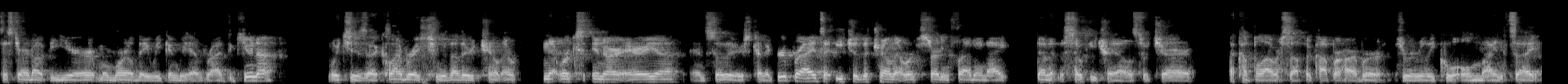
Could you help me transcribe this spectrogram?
to start out the year, Memorial Day weekend, we have Ride the Keweenaw, which is a collaboration with other trail networks in our area. And so there's kind of group rides at each of the trail networks starting Friday night down at the Soki Trails, which are a couple hours south of Copper Harbor through a really cool old mine site.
